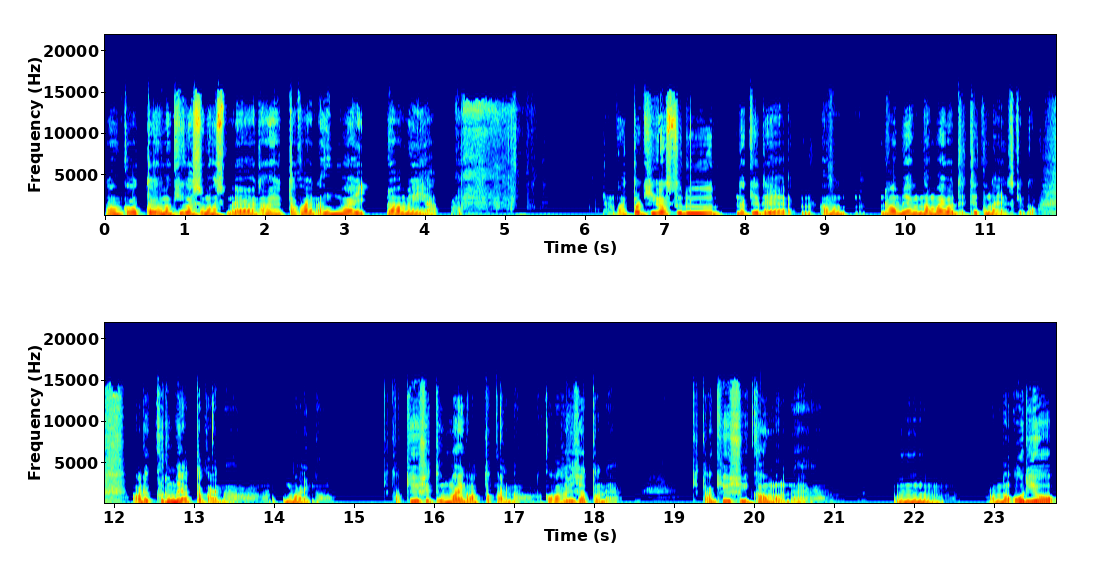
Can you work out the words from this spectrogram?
なんかあったような気がしますね。何やったかいな。うまいラーメン屋。あった気がするだけで、あの、ラーメン屋の名前は出てこないんですけど。あれ、久留米やったかいな。うまいの。北九州ってうまいのあったかいな。なんか忘れちゃったね。北九州行かんもんね。うん。あの、オリオ、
